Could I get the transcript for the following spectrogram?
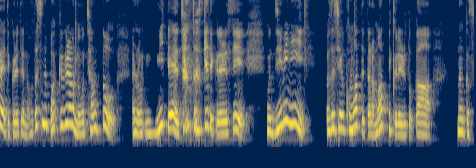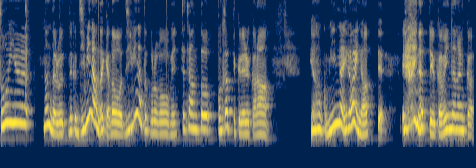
えてくれてるの。私のバックグラウンドもちゃんと、あの、見て、ちゃんと助けてくれるし、もう地味に私が困ってたら待ってくれるとか、なんかそういう、なんだろう、なんか地味なんだけど、地味なところをめっちゃちゃんと分かってくれるから、いや、なんかみんな偉いなって、偉いなっていうか、みんななんか、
